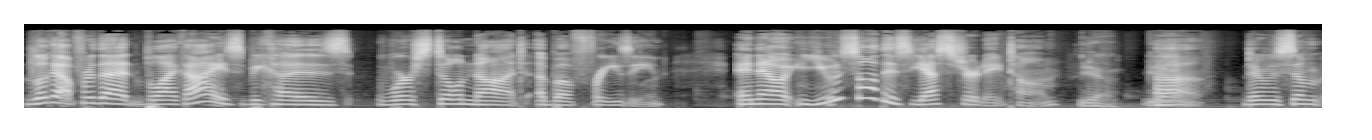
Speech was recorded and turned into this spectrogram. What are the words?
look out for that black ice because we're still not above freezing. And now you saw this yesterday, Tom. Yeah, yeah. Uh, there was some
